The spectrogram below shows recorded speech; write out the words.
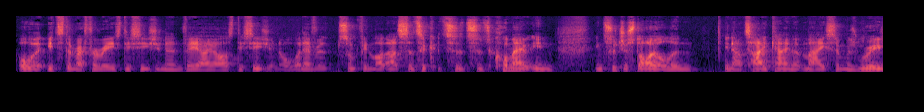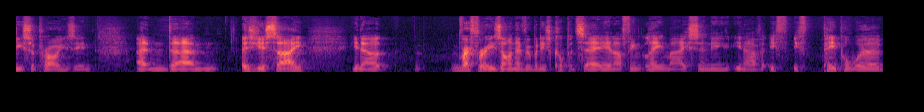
or it's the referee's decision and VAR's decision, or whatever, something like that. So to, to, to come out in in such a style and you know take aim at Mason was really surprising. And um, as you say, you know, referees aren't everybody's cup of tea, and I think Lee Mason, he, you know, if if people were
